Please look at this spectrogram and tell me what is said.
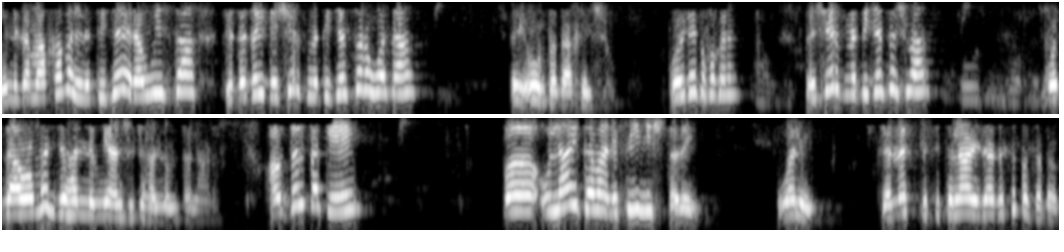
یعنی د ما قبل نتیجه یې راویسته چې د دوی د شرک نتیجه سره وده دوی اور ته داخل شو پوهېږئ په خبره د شرک نتیجه څه شوه مداوما جهنمیان شو جهنم ته لاړه او دلته کې په اولایکه باندې فی نشته دی ولې جنت پسې ته لاړې دا د څه په سبب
